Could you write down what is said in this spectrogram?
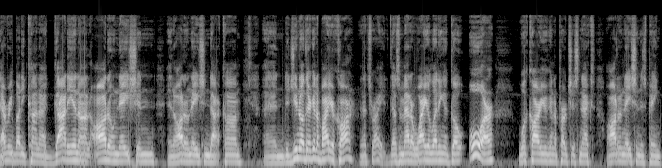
everybody kind of got in on AutoNation and AutoNation.com. And did you know they're going to buy your car? That's right. It doesn't matter why you're letting it go or what car you're going to purchase next. AutoNation is paying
